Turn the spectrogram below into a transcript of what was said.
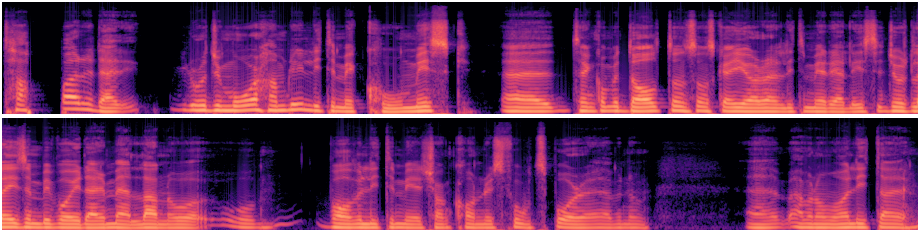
tappar det där. Roger Moore, han blir lite mer komisk. Eh, sen kommer Dalton som ska göra lite mer realistiskt. George Lazenby var ju däremellan och, och var väl lite mer Sean Connerys fotspår, även om, eh, även om han var lite,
